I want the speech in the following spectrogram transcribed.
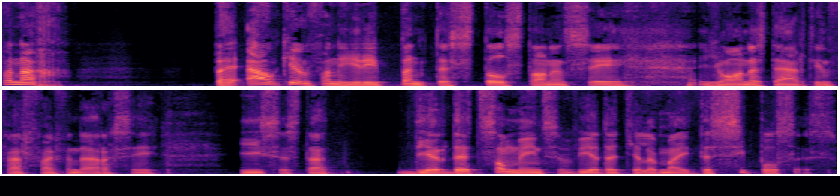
vinnig by elkeen van hierdie punte stil staan en sê Johannes 13 vers 35 sê Jesus dat deur dit sal mense weet dat julle my disippels is.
